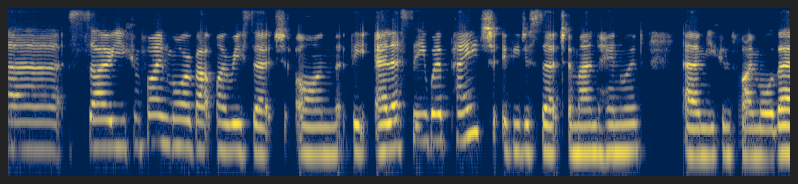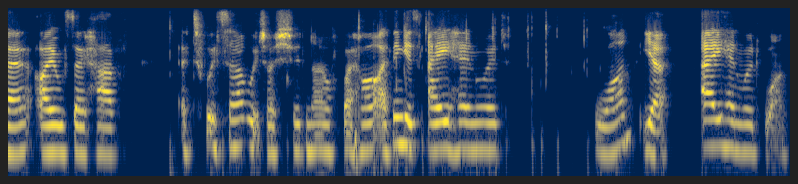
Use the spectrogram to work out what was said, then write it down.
Uh, so you can find more about my research on the LSE webpage. If you just search Amanda Henwood, um, you can find more there. I also have a Twitter, which I should know off by heart. I think it's A Henwood one. Yeah, A Henwood one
